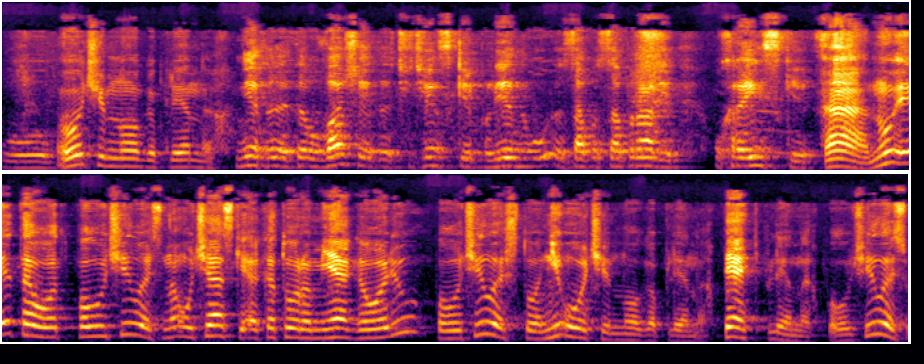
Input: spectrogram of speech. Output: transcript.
У- Очень много пленных. Нет, это ваши, это чеченские плены у- заб- забрали украинские. А, ну это вот получилось на участке, о котором я говорю, получилось, что не очень много пленных. Пять пленных получилось.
